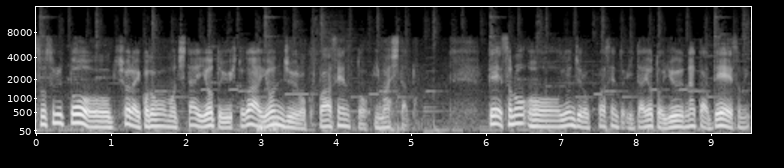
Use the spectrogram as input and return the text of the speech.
そうすると将来子供を持ちたいよという人が46%いましたと。でその46%いたよという中でその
